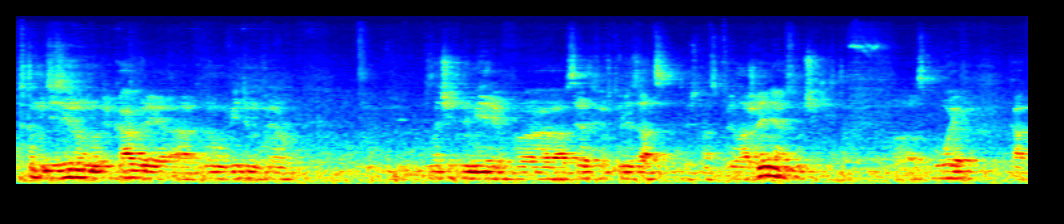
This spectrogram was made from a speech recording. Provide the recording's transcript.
автоматизированного recovery, который мы видим, например, в значительной мере в средствах виртуализации. То есть у нас приложение в случае каких-то сбоев, как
